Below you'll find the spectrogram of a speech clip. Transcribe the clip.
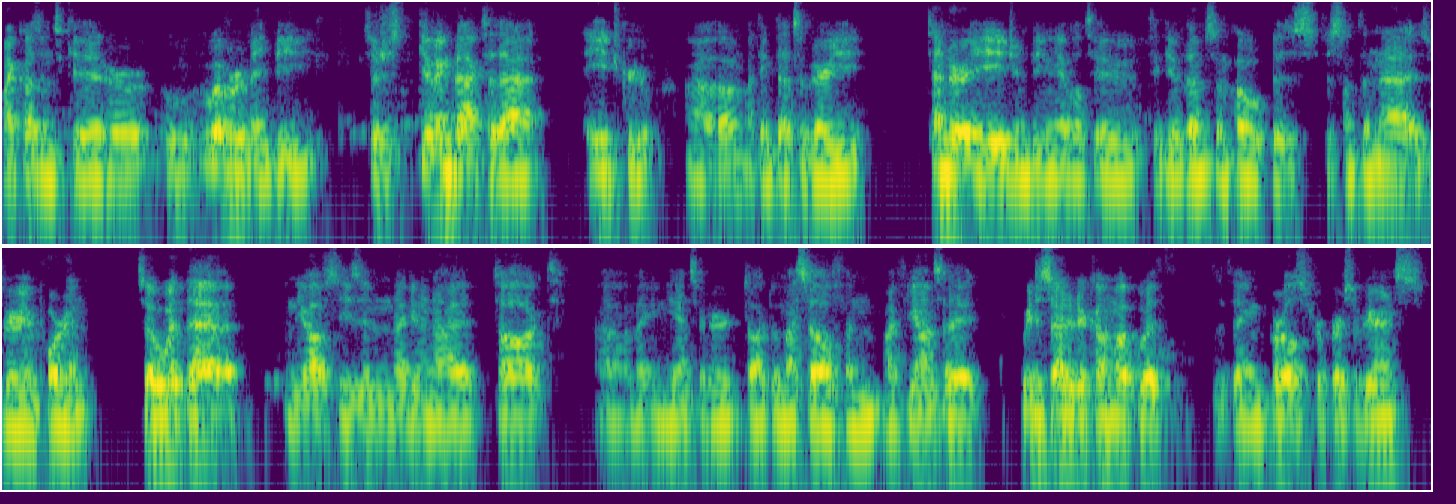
my cousin's kid or whoever it may be. So just giving back to that age group, um, I think that's a very tender age, and being able to to give them some hope is just something that is very important. So with that, in the off season, Megan and I talked uh, Megan Ganser talked with myself and my fiance. We decided to come up with the thing Pearls for Perseverance.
